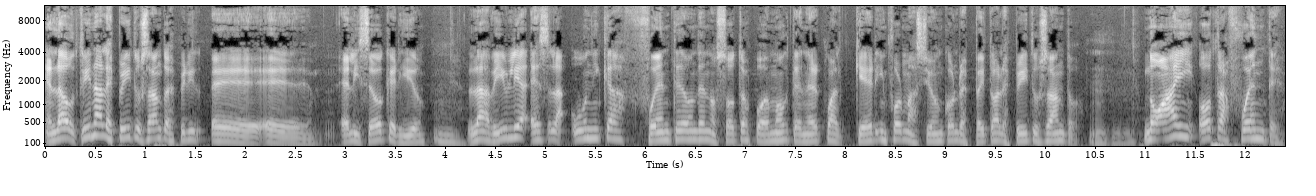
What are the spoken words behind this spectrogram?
en la doctrina del Espíritu Santo, Espíritu, eh, eh, Eliseo querido, mm. la Biblia es la única fuente donde nosotros podemos obtener cualquier información con respecto al Espíritu Santo. No hay otra fuente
